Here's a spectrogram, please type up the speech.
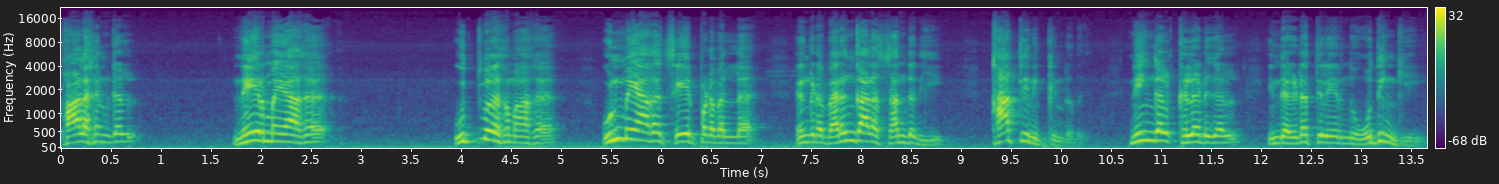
பாலகன்கள் நேர்மையாக உத்வேகமாக உண்மையாக செயற்படவல்ல எங்களோட வருங்கால சந்ததி காத்து நிற்கின்றது. நீங்கள் கிழடுகள் இந்த இடத்திலிருந்து ஒதுங்கி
